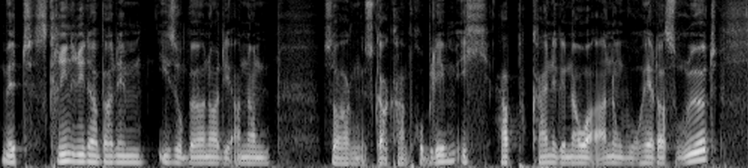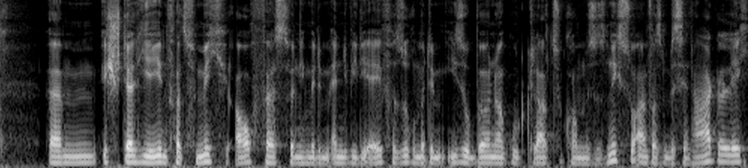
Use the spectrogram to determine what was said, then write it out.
mit Screenreader bei dem ISO-Burner, die anderen sagen, ist gar kein Problem. Ich habe keine genaue Ahnung, woher das rührt. Ähm, ich stelle hier jedenfalls für mich auch fest, wenn ich mit dem NVDA versuche, mit dem ISO-Burner gut klarzukommen, ist es nicht so einfach, ist ein bisschen hakelig.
